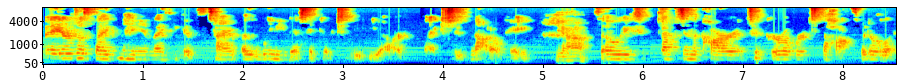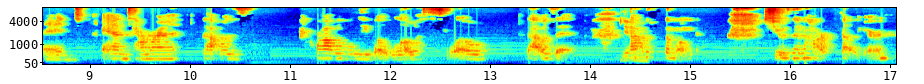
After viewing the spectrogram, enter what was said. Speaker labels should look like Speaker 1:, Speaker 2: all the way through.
Speaker 1: they are just like, Megan, I think it's time. uh, We need to take her to the ER. Like, she's not okay.
Speaker 2: Yeah.
Speaker 1: So we jumped in the car and took her over to the hospital. And, and Tamara, that was probably the lowest low. That was it.
Speaker 2: Yeah.
Speaker 1: That was the moment. She was in heart failure.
